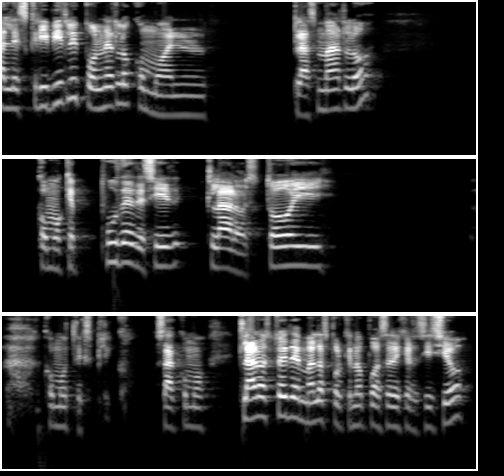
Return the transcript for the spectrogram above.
al escribirlo y ponerlo como en plasmarlo, como que pude decir, claro, estoy... ¿Cómo te explico? O sea, como, claro, estoy de malas porque no puedo hacer ejercicio,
